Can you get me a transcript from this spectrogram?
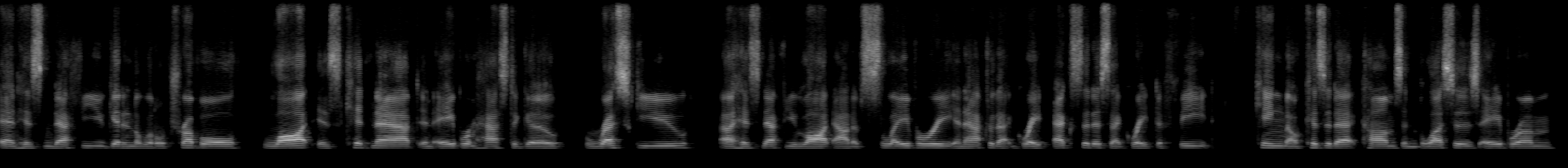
and his nephew get in a little trouble. Lot is kidnapped, and Abram has to go rescue uh, his nephew Lot out of slavery. And after that great exodus, that great defeat, King Melchizedek comes and blesses Abram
